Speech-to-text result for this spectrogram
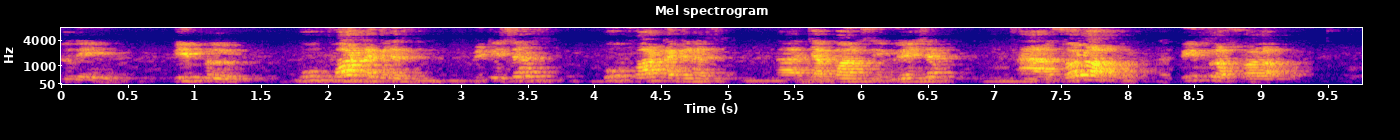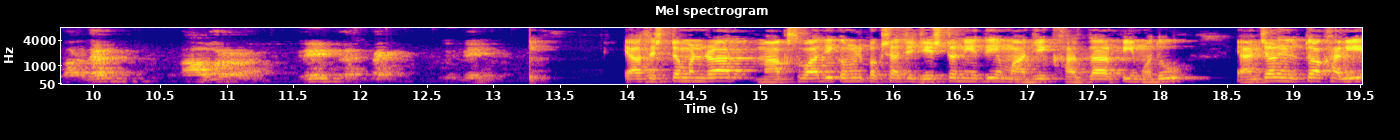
to the people who fought against Britishers, who fought against uh, Japan's invasion. Uh, Solapur, the people of Solapur, for them, our great respect या शिष्टमंडळात मार्क्सवादी कम्युनिस्ट पक्षाचे ज्येष्ठ नेते माजी खासदार पी मधू यांच्या नेतृत्वाखाली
